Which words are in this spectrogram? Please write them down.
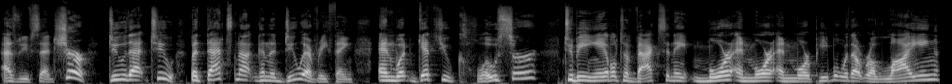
as we've said. Sure, do that too, but that's not going to do everything. And what gets you closer to being able to vaccinate more and more and more people without relying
